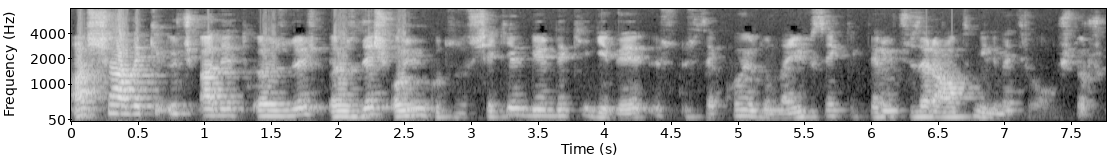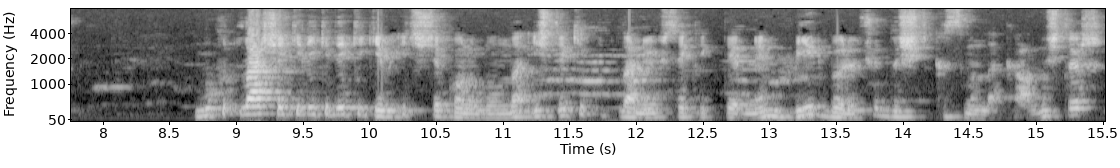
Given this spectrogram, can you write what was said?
Aşağıdaki 3 adet özdeş, özdeş oyun kutusu şekil 1'deki gibi üst üste koyulduğunda yükseklikleri 3 üzeri 6 mm olmuştur. Bu kutular şekil 2'deki gibi iç içe konulduğunda içteki kutuların yüksekliklerinin 1 bölü 3'ü dış kısmında kalmıştır.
